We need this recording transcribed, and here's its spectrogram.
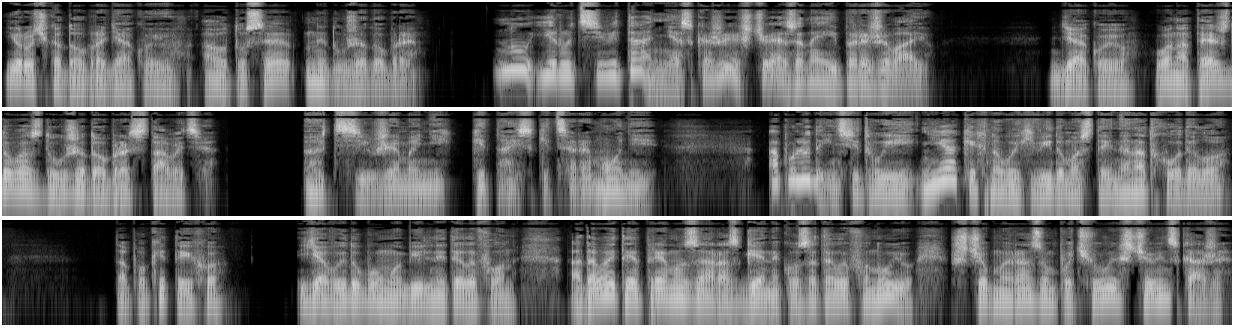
Ірочка добре, дякую, а от усе не дуже добре. Ну, Іроці, вітання, скажи, що я за неї переживаю. Дякую, вона теж до вас дуже добре ставиться. Оці вже мені китайські церемонії. А по людинці твоїй ніяких нових відомостей не надходило. Та поки тихо. Я видобув мобільний телефон, а давайте я прямо зараз Генику зателефоную, щоб ми разом почули, що він скаже.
